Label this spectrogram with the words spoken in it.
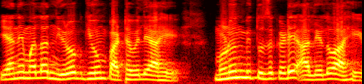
याने मला निरोप घेऊन पाठवले आहे. म्हणून मी तुझ्याकडे आलेलो आहे.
